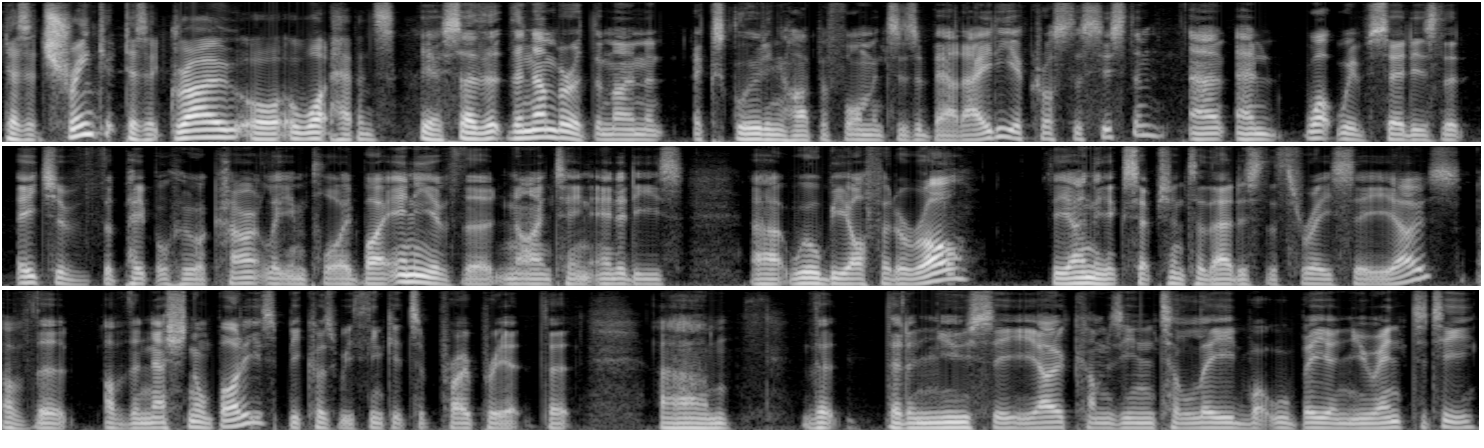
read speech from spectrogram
Does it shrink? Does it grow? Or, or, what happens? Yeah, so the, the number at the moment, excluding high performance, is about 80 across the system. Uh, and what we've said is that each of the people who are currently employed by any of the 19 entities uh, will be offered a role. The only exception to that is the three CEOs of the of the national bodies, because we think it's appropriate that um, that that a new CEO comes in to lead what will be a new entity,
